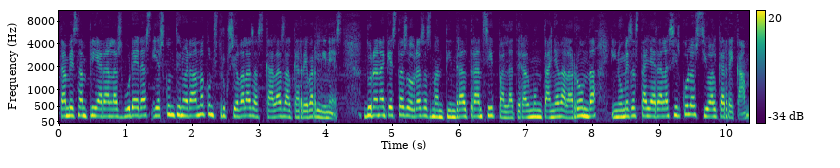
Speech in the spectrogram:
També s'ampliaran les voreres i es continuarà amb la construcció de les escales al carrer Berlinès. Durant aquestes obres es mantindrà el trànsit pel lateral muntanya de la ronda i només es tallarà la circulació al carrer Camp.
